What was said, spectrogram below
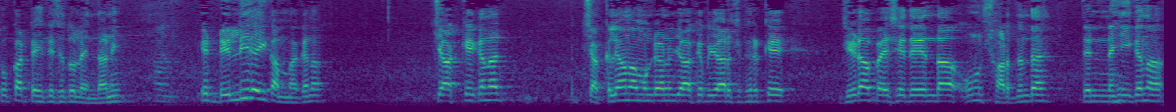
ਤੋਂ ਘੱਟ ਇਹ ਕਿਸੇ ਤੋਂ ਲੈਂਦਾ ਨਹੀਂ। ਹਾਂਜੀ। ਇਹ ਡੇਲੀ ਦਾ ਹੀ ਕੰਮ ਆ ਕਹਿੰਦਾ। ਚੱਕ ਕੇ ਕਹਿੰਦਾ, ਚੱਕ ਲਿਆਉਂਦਾ ਮੁੰਡਿਆਂ ਨੂੰ ਜਾ ਕੇ ਬਾਜ਼ਾਰ 'ਚ ਫਿਰ ਕੇ, ਜਿਹੜਾ ਪੈਸੇ ਦੇ ਦਿੰਦਾ ਉਹਨੂੰ ਛੱਡ ਦਿੰਦਾ ਤੇ ਨਹੀਂ ਕਹਿੰਦਾ,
